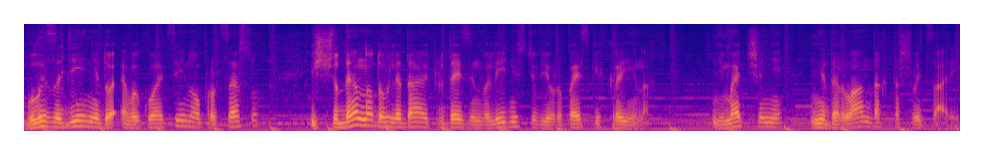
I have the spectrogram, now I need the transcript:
були задіяні до евакуаційного процесу і щоденно доглядають людей з інвалідністю в європейських країнах Німеччині, Нідерландах та Швейцарії.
